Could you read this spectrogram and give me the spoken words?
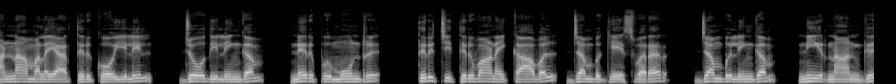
அண்ணாமலையார் திருக்கோயிலில் ஜோதிலிங்கம் நெருப்பு மூன்று திருச்சி திருவானைக்காவல் ஜம்புகேஸ்வரர் ஜம்புலிங்கம் நீர் நான்கு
